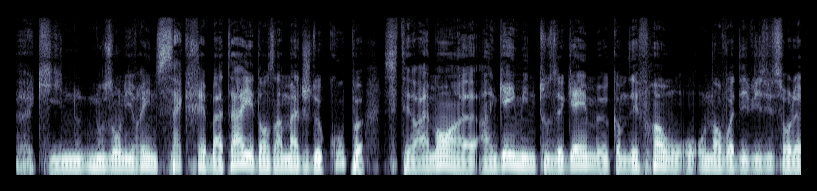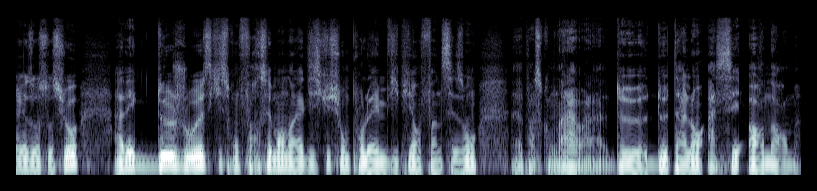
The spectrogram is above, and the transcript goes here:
euh, qui nous ont livré une sacrée bataille. Et dans un match de coupe, c'était vraiment euh, un game into the game, comme des fois on, on envoie des visus sur les réseaux sociaux, avec deux joueuses qui seront forcément dans la discussion pour le MVP en fin de saison, parce qu'on a voilà, deux, deux talents assez hors normes.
